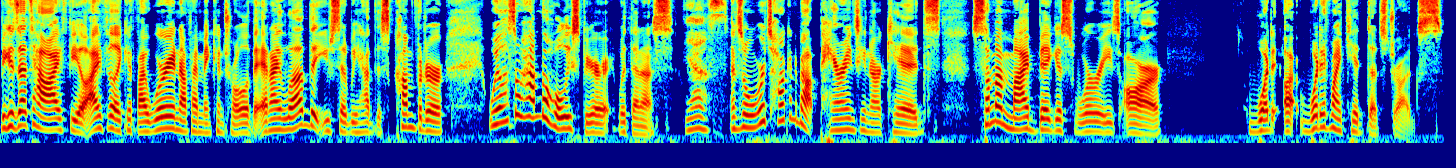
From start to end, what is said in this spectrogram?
Because that's how I feel. I feel like if I worry enough, I'm in control of it. And I love that you said we have this comforter. We also have the Holy Spirit within us. Yes. And so when we're talking about parenting our kids, some of my biggest worries are what uh, what if my kid does drugs?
